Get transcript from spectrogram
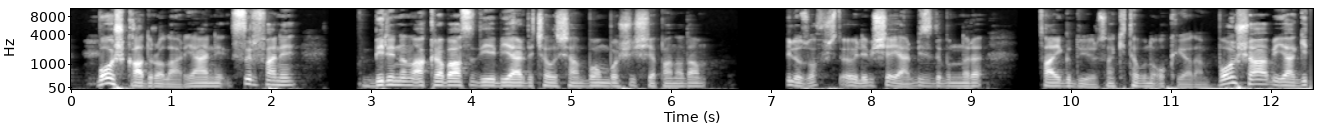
boş kadrolar. Yani sırf hani birinin akrabası diye bir yerde çalışan bomboş iş yapan adam filozof işte öyle bir şey yani biz de bunlara saygı duyuyoruz. Hani kitabını okuyor adam. Boş abi ya git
